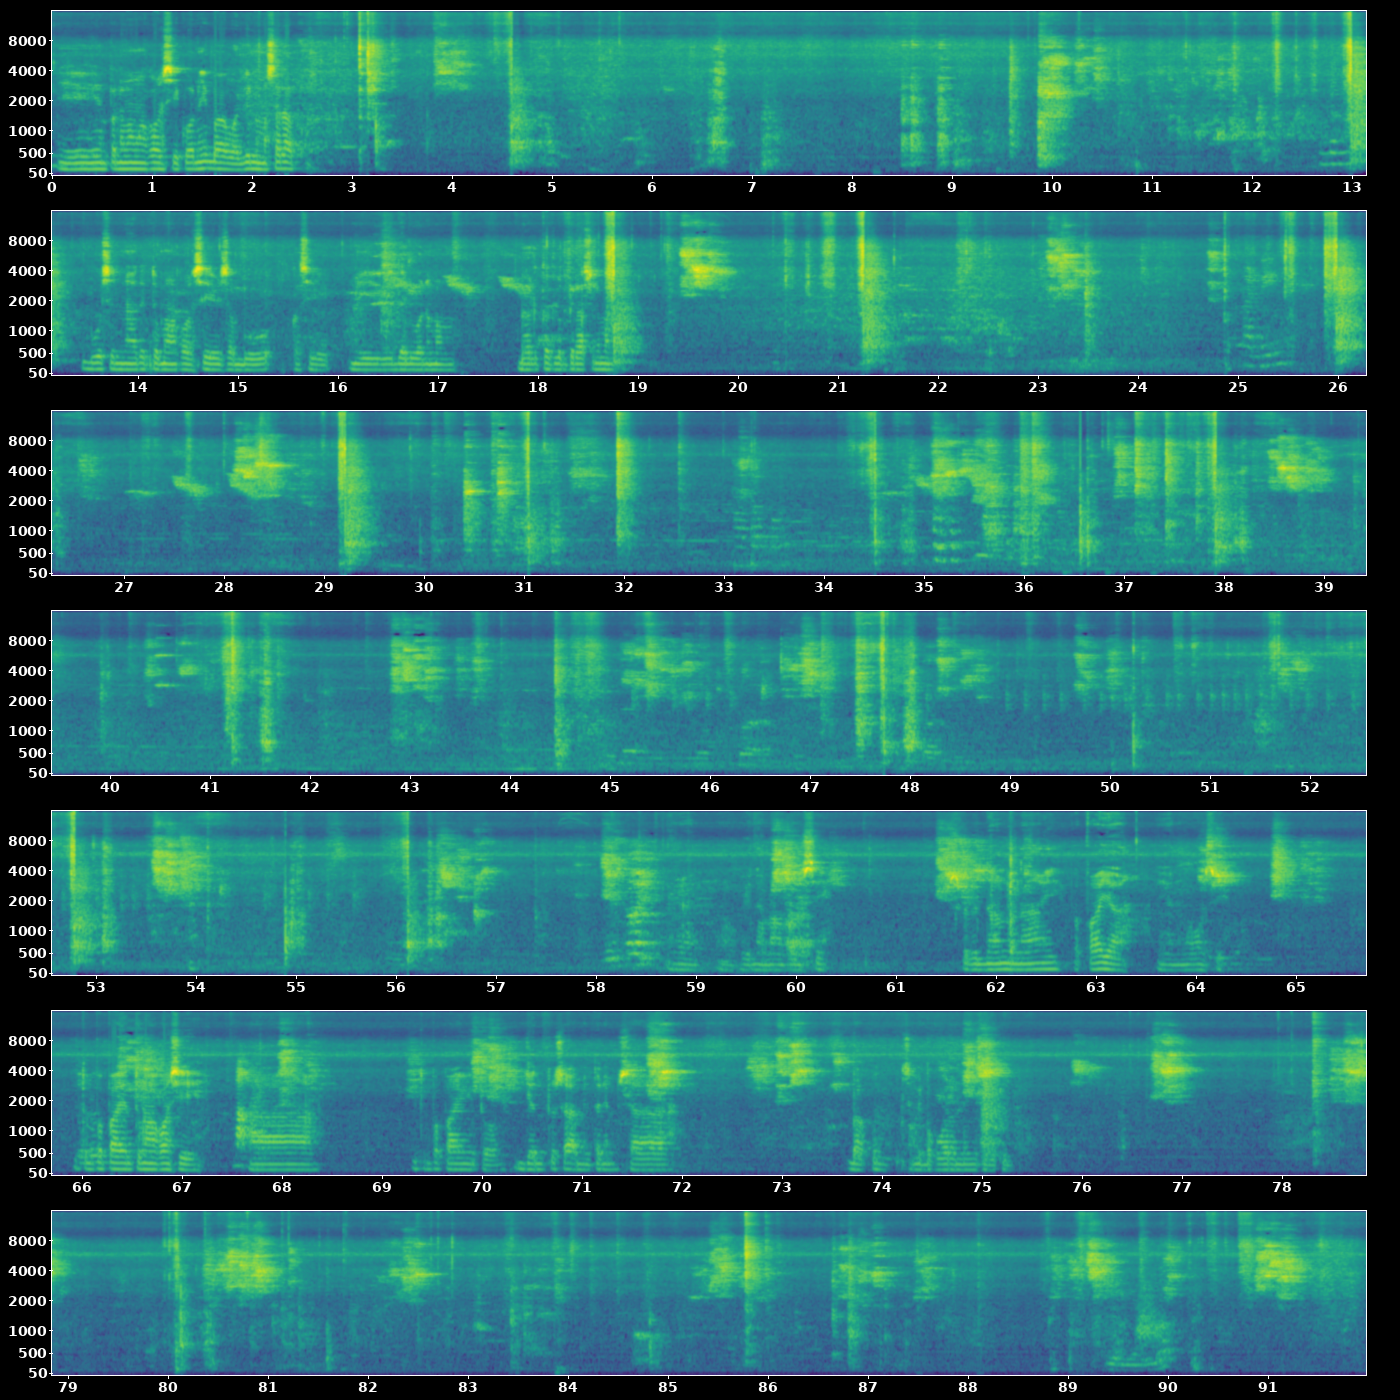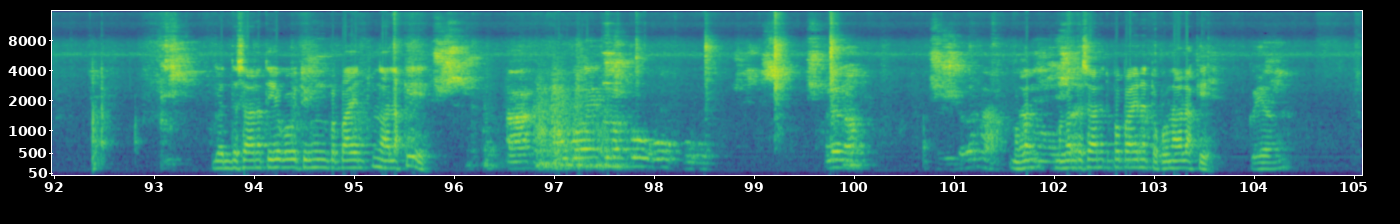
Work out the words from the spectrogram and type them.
Eh, yan pa naman mga konsi, kung ano yung bawal, yun masarap. Buusin natin ito mga konsi, yung isang buo. Kasi may dalawa namang, bali tatlong piraso naman. Amen. Papaya. Ayan mga konsi. Itong papaya ito mga konsi. Ah, itong papaya ito, dyan to sa amin tanim sa bakod, sa may bakuran lang sa likod. Ganda sana tiyo ko ito yung papaya ito, nalaki eh. Ah, kukuhain ko lang po. Oo, oo. Ano no? Dito lang na. Maganda, maganda sana ito papaya na to kung nalaki. Kuya nga.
